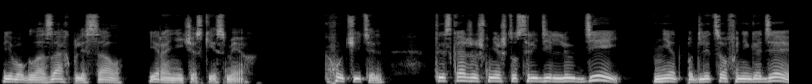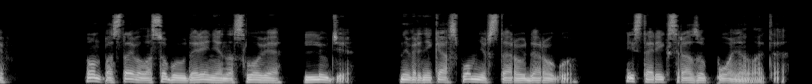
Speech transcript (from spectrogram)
В его глазах плясал иронический смех. «Учитель, ты скажешь мне, что среди людей нет подлецов и негодяев?» Он поставил особое ударение на слове «люди», наверняка вспомнив старую дорогу. И старик сразу понял это.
